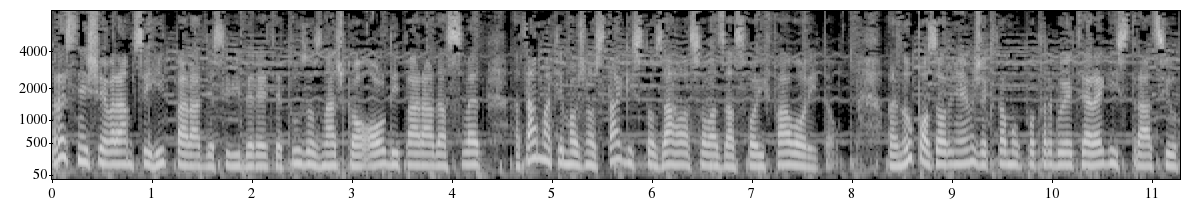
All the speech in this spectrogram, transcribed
Presnejšie v rámci Hitparáde si vyberiete tú so značkou Oldy Paráda Svet a tam máte možnosť takisto zahlasovať za svojich favoritov. Len upozorňujem, že k tomu potrebujete registráciu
